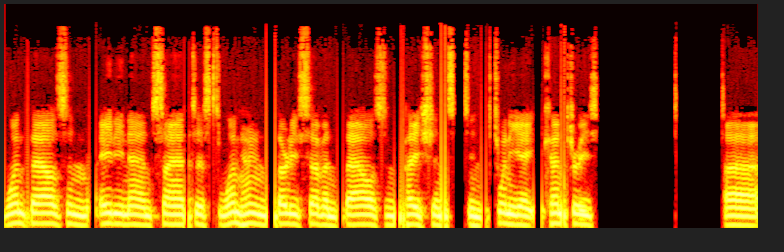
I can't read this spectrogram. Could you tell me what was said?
1,089 scientists, 137,000 patients in 28 countries. Uh,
